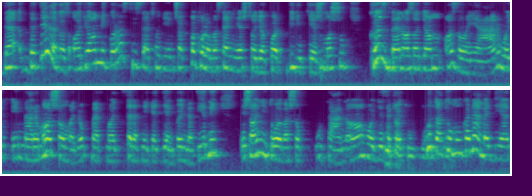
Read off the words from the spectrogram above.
de, de tényleg az agyam, amikor azt hiszed, hogy én csak pakolom a szennyest, hogy akkor vigyük ki és mossuk, közben az agyam azon jár, hogy én már a marson vagyok, mert majd szeretnék egy ilyen könyvet írni, és annyit olvasok utána, hogy ezek a kutatómunka nem egy ilyen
